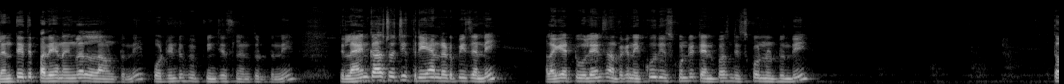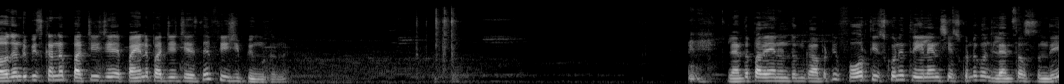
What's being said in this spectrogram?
లెంత్ అయితే పదిహేను అంగుళాలు అలా ఉంటుంది. Fourteen to fifteen inches length ఉంటుంది. ఈ లైన్ కాస్ట్ వచ్చి త్రీ హండ్రెడ్ రూపీస్ అండి. అలాగే టూ లైన్స్ అంతకన్నా ఎక్కువ తీసుకుంటే టెన్ పర్సెంట్ డిస్కౌంట్ ఉంటుంది. థౌజండ్ రూపీస్ కన్నా పర్చేజ్ పైన పర్చేజ్ చేస్తే ఫ్రీ షిప్పింగ్ ఉంటుంది. లెంత్ పదిహేను ఉంటుంది కాబట్టి ఫోర్ తీసుకుని త్రీ లైన్స్ తీసుకుంటే కొంచెం లెంత్ వస్తుంది.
